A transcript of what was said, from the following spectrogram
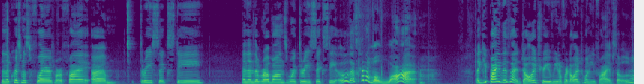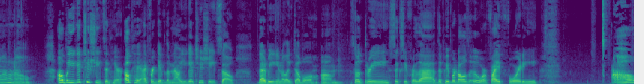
Then the Christmas flares were five um 360 and then the rub-ons were 360 oh that's kind of a lot like you buy this at dollar tree you know for $1.25 so i don't know oh but you get two sheets in here. Okay i forgive them now. You get two sheets so that'd be you know like double. Um so 360 for that. The paper dolls oh are 540 oh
